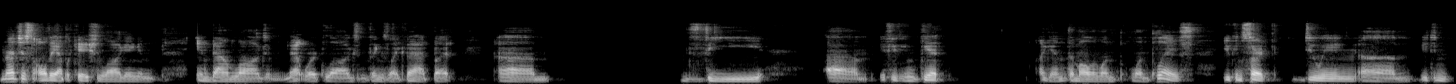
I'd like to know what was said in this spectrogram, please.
not just all the application logging and inbound logs and network logs and things like that, but um, the um, if you can get again them all in one one place, you can start doing um, you can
